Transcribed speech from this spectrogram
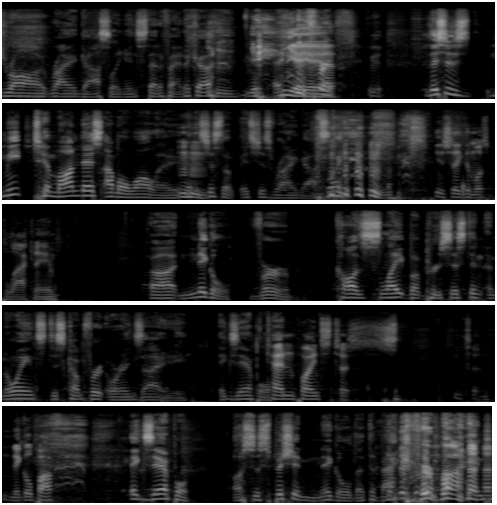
draw Ryan Gosling instead of Etika. yeah, yeah, yeah. yeah. This is meet Timondes Amawale, and Mhm. it's just a it's just Ryan Gosling. It's like the most black name. uh, niggle verb cause slight but persistent annoyance, discomfort, or anxiety. Example. Ten points to, s- to Nigglepuff. Example. A suspicion niggled at the back of her mind.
